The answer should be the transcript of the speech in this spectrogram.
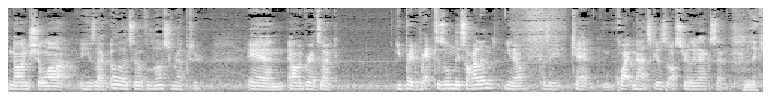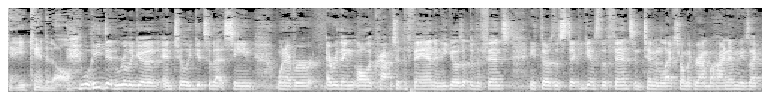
nonchalant. He's like, "Oh, it's a velociraptor," and Alan Grant's like, "You bred raptors on this island?" You know, because he can't quite mask his Australian accent. really can't. You can't at all. Well, he did really good until he gets to that scene whenever everything, all the crap is hit the fan, and he goes up to the fence and he throws the stick against the fence, and Tim and Lex are on the ground behind him, and he's like,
